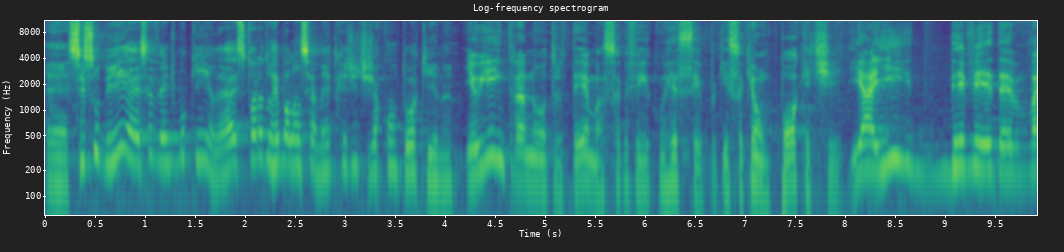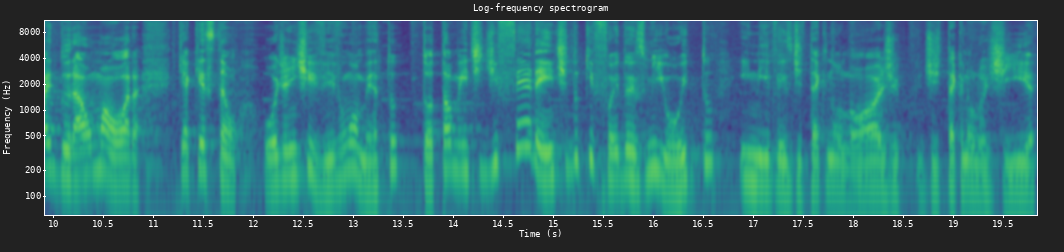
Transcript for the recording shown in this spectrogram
É, se subir, aí você vende um pouquinho, né? É a história do rebalanceamento que a gente já contou aqui, né? Eu ia entrar no outro tema, só que eu fiquei com receio, porque isso aqui é um pocket, e aí deve, deve, vai durar uma hora, que é a questão, hoje a gente vive um momento totalmente diferente do que foi 2008 em níveis de tecnológico, de tecnologia,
